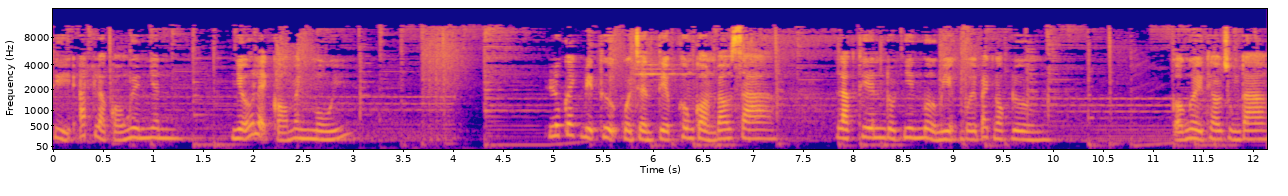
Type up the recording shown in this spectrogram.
thì ắt là có nguyên nhân, nhỡ lại có manh mối. Lúc cách biệt thự của Trần Tiệp không còn bao xa, Lạc Thiên đột nhiên mở miệng với Bạch Ngọc Đường. Có người theo chúng ta.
